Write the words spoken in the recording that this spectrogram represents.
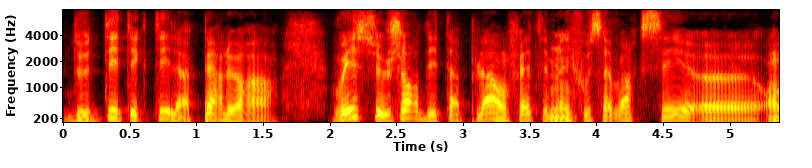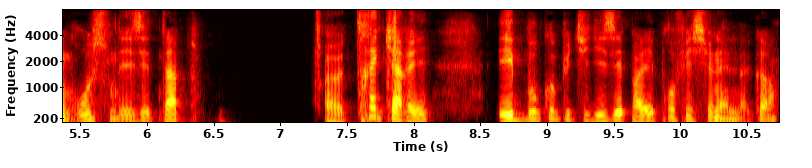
de détecter la perle rare. Vous voyez ce genre d'étapes-là, en fait, eh il faut savoir que c'est, euh, en gros, sont des étapes euh, très carrées et beaucoup utilisées par les professionnels, d'accord?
